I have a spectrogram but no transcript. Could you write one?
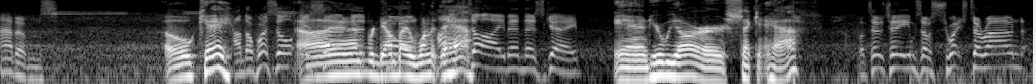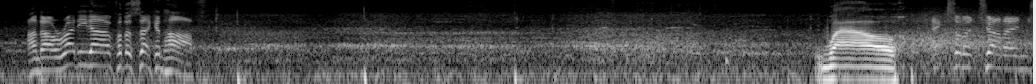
Adams. Okay. And the whistle is And sounded we're down by one at the half. half-time in this game. And here we are, second half. The two teams have switched around and are ready now for the second half. Wow. Excellent challenge.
